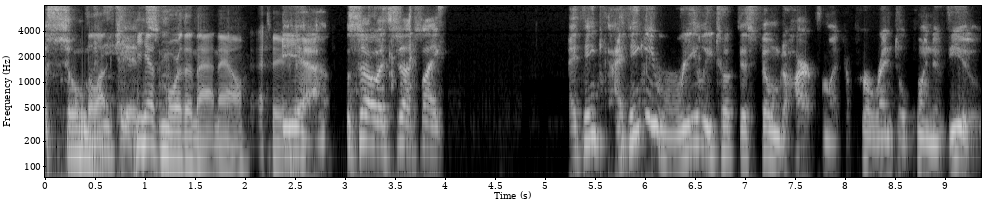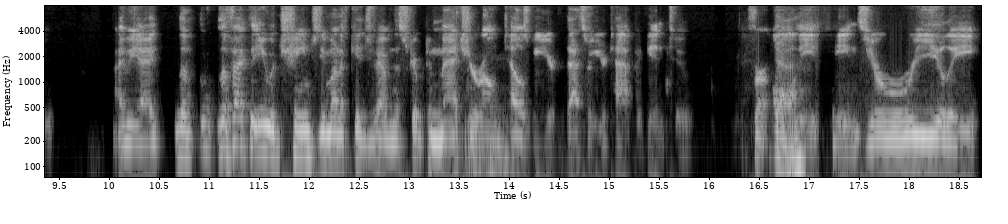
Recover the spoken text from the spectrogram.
so It's lot. many kids. he has more than that now too Yeah. So it's just like I think I think he really took this film to heart from like a parental point of view. I mean, I, the the fact that you would change the amount of kids you have in the script to match your own tells me you're that's what you're tapping into for Yeah. all these scenes. You're really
